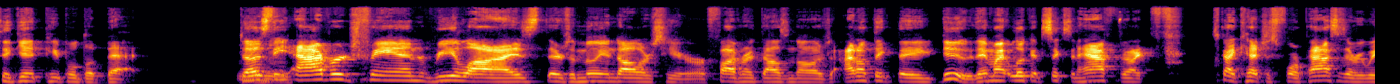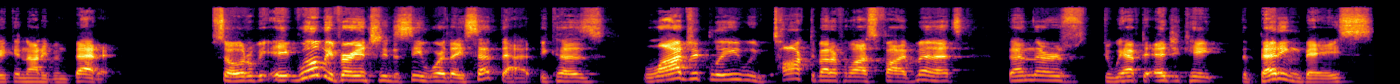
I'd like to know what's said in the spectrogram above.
to get people to bet. Does mm-hmm. the average fan realize there's a million dollars here or five hundred thousand dollars? I don't think they do. They might look at six and a half. They're like, this guy catches four passes every week and not even bet it. So it'll be it will be very interesting to see where they set that because logically, we've talked about it for the last five minutes. Then there's do we have to educate the betting base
